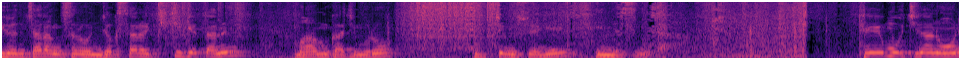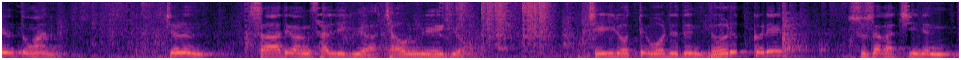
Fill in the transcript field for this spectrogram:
이런 자랑스러운 역사를 지키겠다는 마음가짐으로 국정 수행에 임했습니다. 후 지난 5년 동안 저는 4대강 살리기와 자원 외교, 제1롯데 월드 등 여러 건의 수사가 진행되면서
